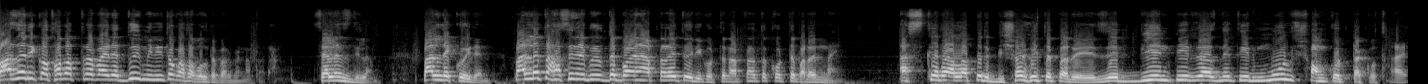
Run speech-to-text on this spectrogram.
বাজারি কথাবার্তার বাইরে দুই মিনিটও কথা বলতে পারবে না তারা। চ্যালেঞ্জ দিলাম। পারলে কইরেন পারলে তো হাসিনের বিরুদ্ধে বয়ান আপনারাই তৈরি করতেন, আপনারা তো করতে পারেন নাই। আজকের আলাপের বিষয় হইতে পারে যে বিএনপির রাজনীতির মূল সংকটটা কোথায়?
